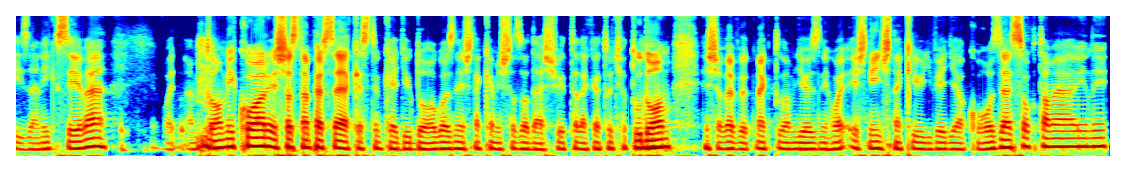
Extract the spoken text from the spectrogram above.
10x éve, vagy nem tudom mikor, és aztán persze elkezdtünk együtt dolgozni, és nekem is az adásvételeket, hogyha tudom, és a vevőt meg tudom győzni, hogy, és nincs neki ügyvédje, akkor hozzá szoktam elvinni.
